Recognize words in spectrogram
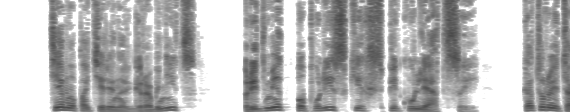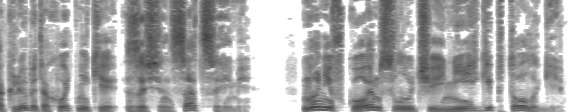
Тема потерянных гробниц – предмет популистских спекуляций, которые так любят охотники за сенсациями, но ни в коем случае не египтологи.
